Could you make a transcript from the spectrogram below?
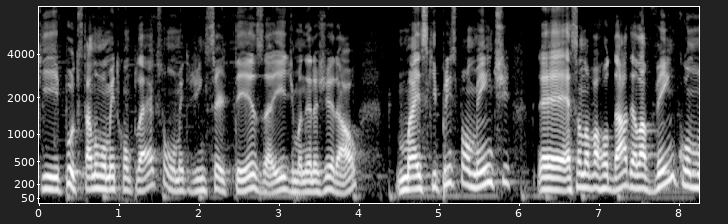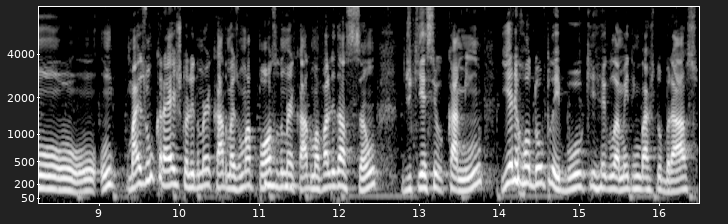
que, putz, está num momento complexo, um momento de incerteza aí, de maneira geral, mas que principalmente é, essa nova rodada ela vem como um, um, mais um crédito ali do mercado, mais uma aposta do uhum. mercado, uma validação de que esse é o caminho. E ele rodou o playbook, regulamento embaixo do braço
